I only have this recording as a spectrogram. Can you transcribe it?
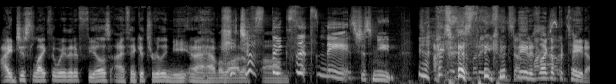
I just like the way that it feels. And I think it's really neat, and I have a lot He lot just. Um, thinks it's neat. It's just neat. I just think it's neat. It's like like a potato.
